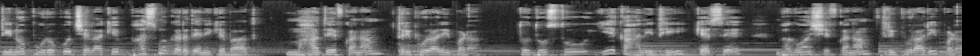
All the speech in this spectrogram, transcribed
तीनों पूरों को जला के भस्म कर देने के बाद महादेव का नाम त्रिपुरारी पड़ा। तो दोस्तों, ये कहानी थी कैसे भगवान शिव का नाम त्रिपुरारी पड़ा।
